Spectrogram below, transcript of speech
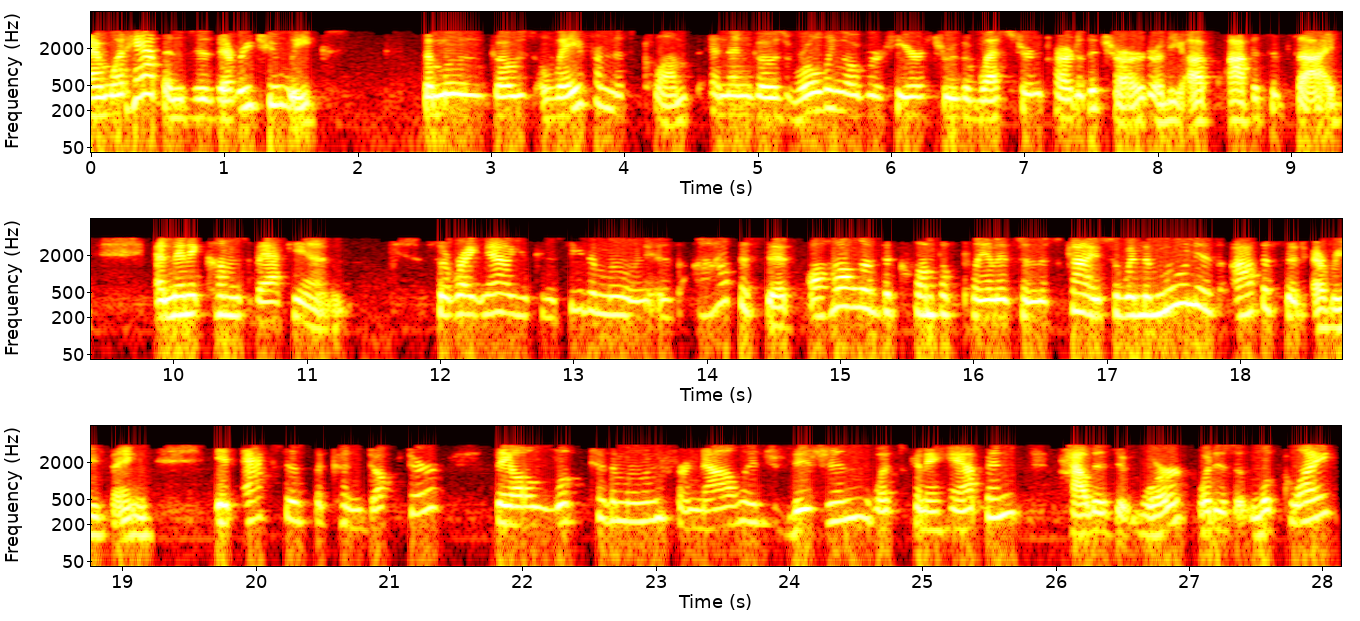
And what happens is every two weeks, the moon goes away from this clump and then goes rolling over here through the western part of the chart or the op- opposite side, and then it comes back in. So right now you can see the moon is opposite all of the clump of planets in the sky. So when the moon is opposite everything, it acts as the conductor They all look to the moon for knowledge, vision, what's going to happen, how does it work, what does it look like,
